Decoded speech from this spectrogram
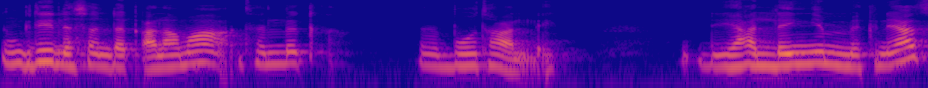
እንግዲህ ለሰንደቅ ዓላማ ትልቅ ቦታ አለኝ። ያለኝም ምክንያት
